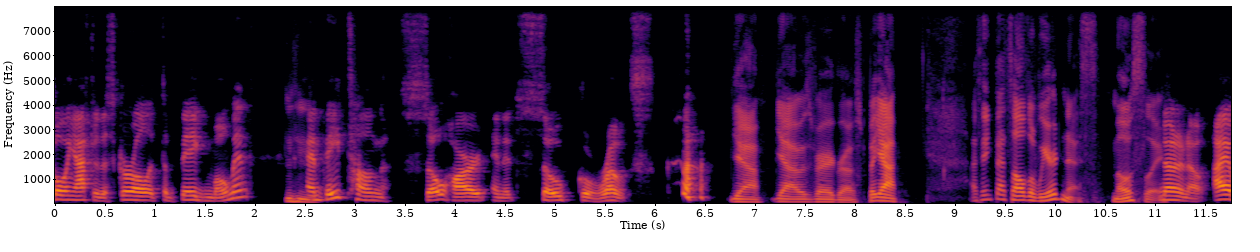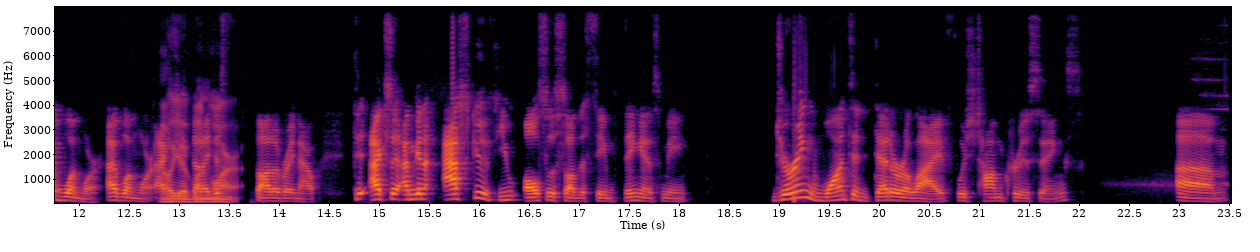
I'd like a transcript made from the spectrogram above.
going after this girl it's a big moment Mhm. and they tongue so hard and it's so gross Yeah, yeah, it was very gross. But yeah, I think that's all the weirdness, mostly. no no no i have one more i have one more Oh, actually you have that one i just more. thought of right now Actually, I'm gonna ask you if you also saw the same thing as me. During Wanted Dead or Alive, which Tom Cruise sings, um,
